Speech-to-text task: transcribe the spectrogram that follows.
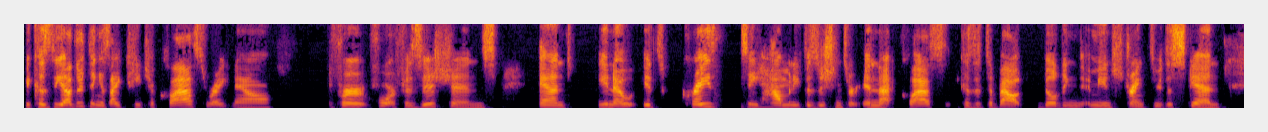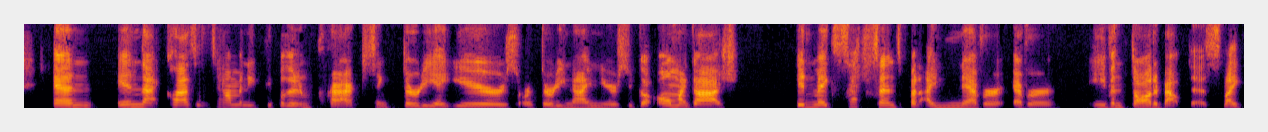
because the other thing is i teach a class right now for for physicians and you know it's crazy how many physicians are in that class because it's about building immune strength through the skin. And in that class it's how many people that have been practicing 38 years or 39 years you go oh my gosh it makes such sense but i never ever even thought about this like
